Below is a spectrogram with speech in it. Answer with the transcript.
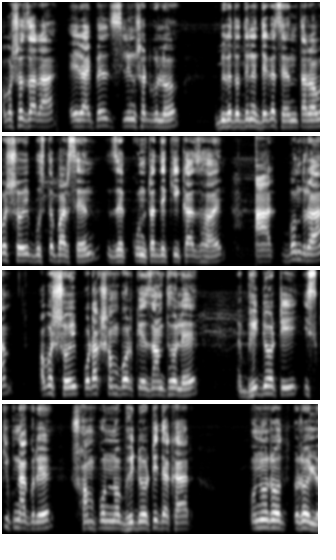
অবশ্য যারা এই রাইফেল সিলিং শটগুলো বিগত দিনে দেখেছেন, তারা অবশ্যই বুঝতে পারছেন যে কোনটা দিয়ে কী কাজ হয়। আর বন্ধুরা, অবশ্যই প্রোডাক্ট সম্পর্কে জানতে হলে ভিডিওটি স্কিপ না করে সম্পূর্ণ ভিডিওটি দেখার অনুরোধ রইল।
